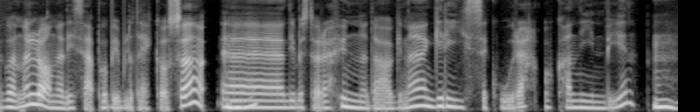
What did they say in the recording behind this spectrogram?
Det går an å låne disse her på biblioteket også. Eh, de består av Hundedagene, Grisekoret og Kaninbyen Mm.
